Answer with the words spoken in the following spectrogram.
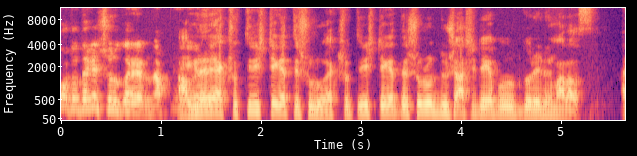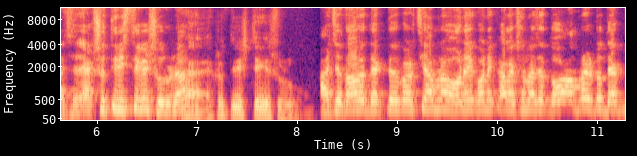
কত থেকে শুরু করেন? আপনি আপনার একশো তিরিশ টাকাতে শুরু একশো তিরিশ টাকাতে শুরু দুশো আশি টাকা পর্যন্ত রেটের মাল আছে। আচ্ছা একশো তিরিশ থেকে শুরু না? হ্যাঁ একশো তিরিশ থেকে শুরু। আচ্ছা তাহলে দেখতে পাচ্ছি আমরা অনেক অনেক কালেকশন আছে। তো আমরা একটু দেখব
